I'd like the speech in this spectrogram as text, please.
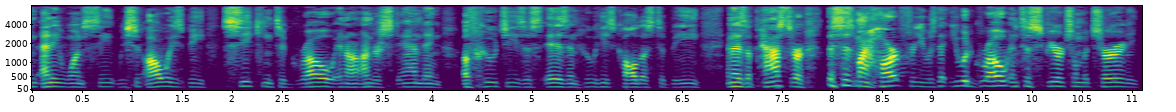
in any one seat. We should always be seeking to grow in our understanding of who Jesus is and who he's called us to be. And as a pastor, this is my heart for you is that you would grow into spiritual maturity.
